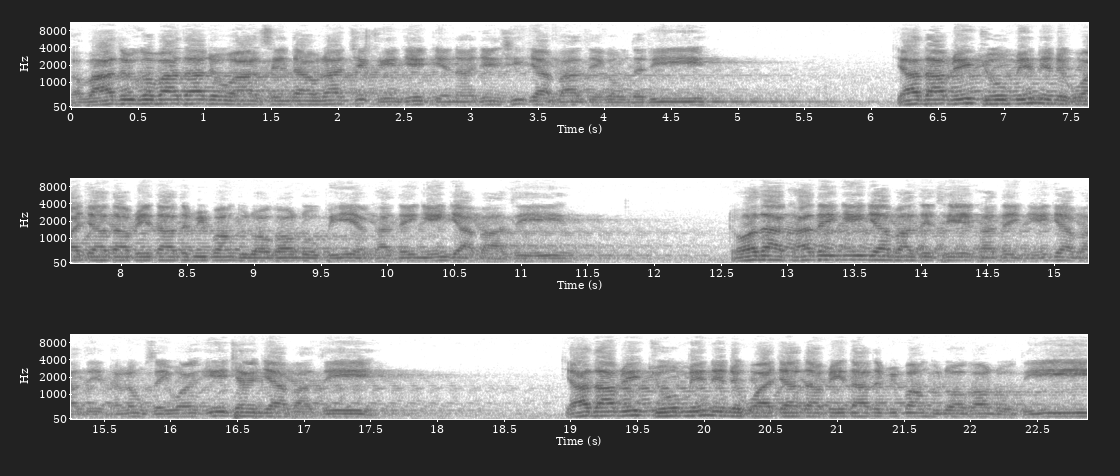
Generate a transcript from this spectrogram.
ကဘာသူကဘာသားတို့အားစင်တော်ရာချစ်ခင်ခြင်းကျင်နာခြင်းရှိကြပါစေကုန်သတည်းဇာတာပရိဂျိုမင်းနှင့်တကွာဇာတာပရိသာသမီပေါင်းသူတော်ကောင်းတို့ဘေးရန်ခသိမ့်ငြိမ်းကြပါစေဒဒေါသခါသိငြိမ်းကြပါစေဆေးခါသိငြိမ်းကြပါစေနှလုံးစိတ်ဝမ်းအေးချမ်းကြပါစေဇာတာပရိဂျိုမင်းနှင့်တကွာဇာတာပရိသာသမီပေါင်းသူတော်ကောင်းတို့သည်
